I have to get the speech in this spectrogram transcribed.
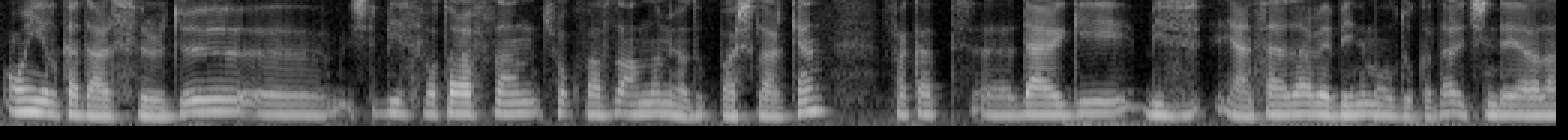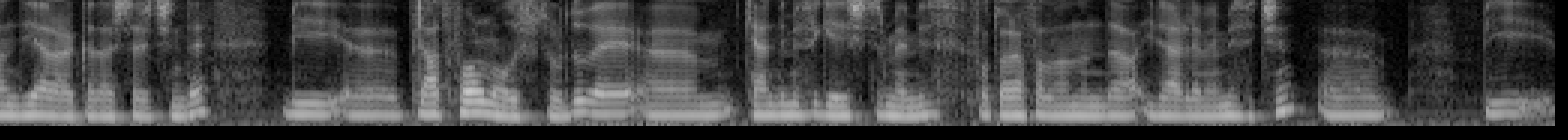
10 yıl kadar sürdü. Ee, işte biz fotoğraftan çok fazla anlamıyorduk başlarken. Fakat e, dergi biz yani Serdar ve benim olduğu kadar içinde yer alan diğer arkadaşlar için de bir e, platform oluşturdu ve e, kendimizi geliştirmemiz, fotoğraf alanında ilerlememiz için e, bir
